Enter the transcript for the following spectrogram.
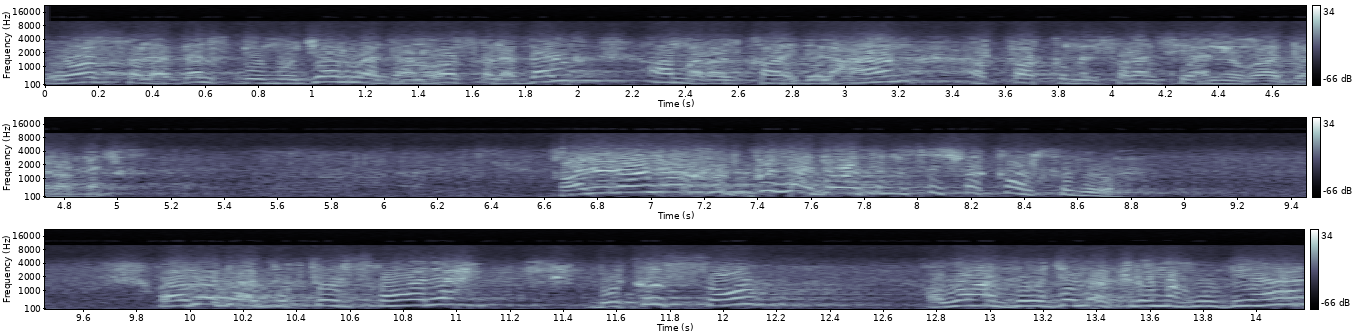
ووصل بلخ بمجرد أن وصل بلخ أمر القائد العام الطاقم الفرنسي أن يغادر بلخ. قالوا له نأخذ كل أدوات المستشفى. قال خذوها. وبدأ الدكتور صالح بقصة الله عز وجل أكرمه بها.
